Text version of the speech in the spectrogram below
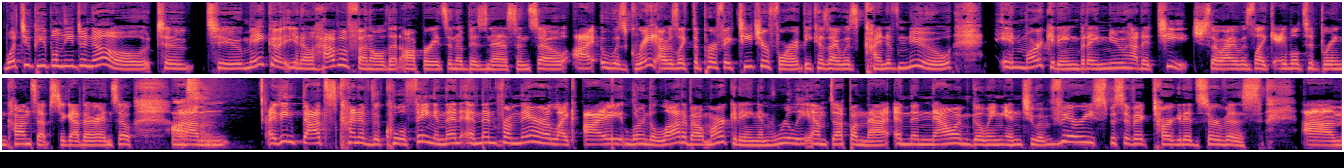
what do people need to know to to make a you know have a funnel that operates in a business? And so i it was great. I was like the perfect teacher for it because i was kind of new in marketing but i knew how to teach. So i was like able to bring concepts together. And so awesome. um I think that's kind of the cool thing. And then, and then from there, like I learned a lot about marketing and really amped up on that. And then now I'm going into a very specific targeted service, um,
